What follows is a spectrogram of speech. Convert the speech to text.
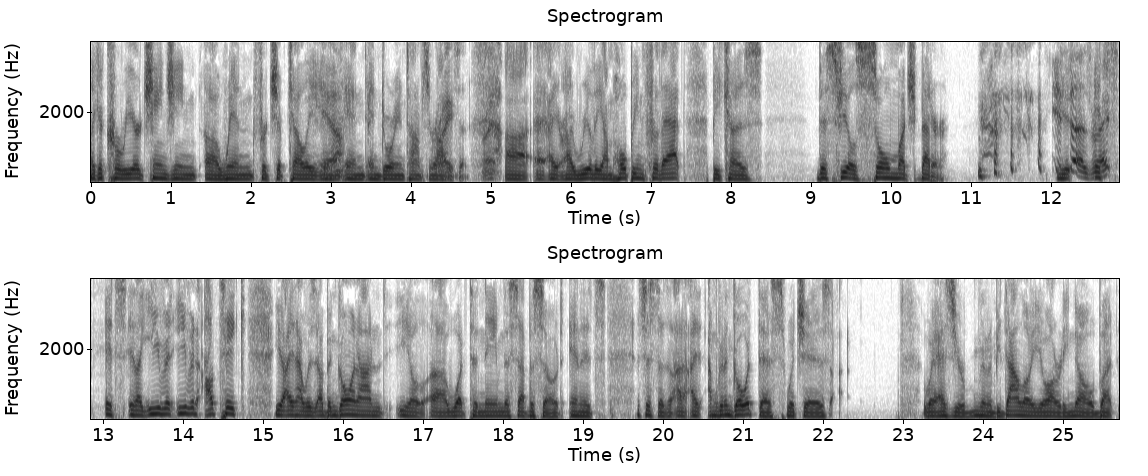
like a career changing uh, win for Chip Kelly and, Yeah. and, and Dorian Thompson Right, Robinson right. uh, I, I really I'm hoping for that because this feels so much better. It does, right? It's it's like even even I'll take you know and I was I've been going on you know uh, what to name this episode and it's it's just a, I, I'm going to go with this which is as you're going to be downloading you already know but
